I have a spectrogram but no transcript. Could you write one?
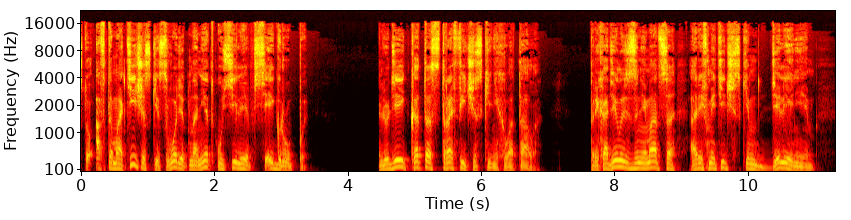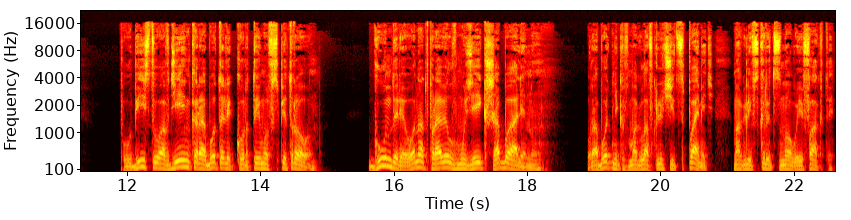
что автоматически сводит на нет усилия всей группы. Людей катастрофически не хватало. Приходилось заниматься арифметическим делением. По убийству Авдеенко работали Куртымов с Петровым. Гундаря он отправил в музей к Шабалину. У работников могла включиться память, могли вскрыться новые факты.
